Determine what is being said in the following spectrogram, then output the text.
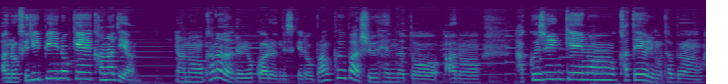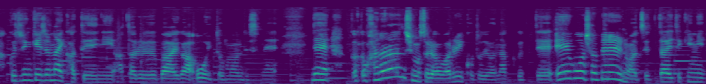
あの、フィリピーノ系カナディアンあのカナダでよくあるんですけどバンクーバー周辺だとあの白人系の家庭よりも多分白人系じゃない家庭に当たる場合が多いと思うんですね。で必ずしもそれは悪いことではなくって英語を喋れるのは絶対的に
